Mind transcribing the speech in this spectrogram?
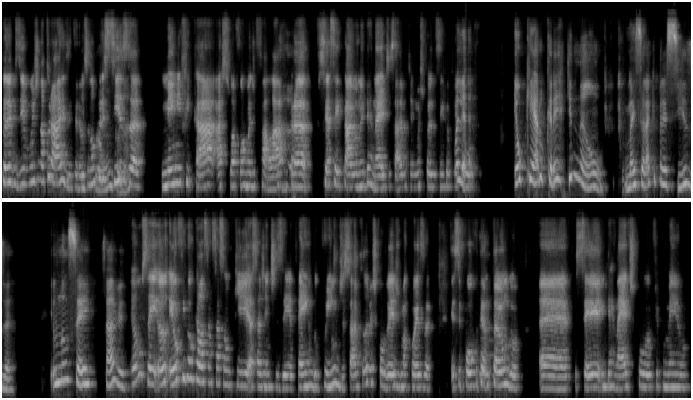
televisivos naturais, entendeu? Você não pronto, precisa né? Memificar a sua forma de falar uhum. para ser aceitável na internet, sabe? Tem umas coisas assim que eu fico... Olha, eu quero crer que não, mas será que precisa? Eu não sei, sabe? Eu não sei. Eu, eu fico com aquela sensação que essa gente Z tem do cringe, sabe? Toda vez que eu vejo uma coisa, esse povo tentando é, ser internetico, eu fico meio.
